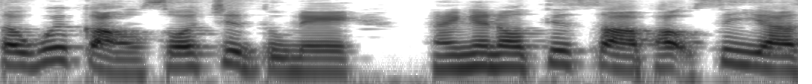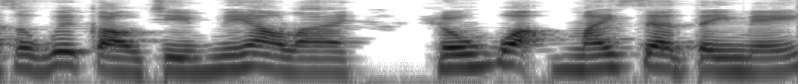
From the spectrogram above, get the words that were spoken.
ဇဝတ်ကောင်စောချစ်သူနဲ့ နိုင်ငံတော်တစ္ဆာဖောက်စစ်ရာဇဝတ်ကောင်ကြီးမင်းအောင်လှိုင်လုံးဝမိုက်ဆက်သိမ့်မယ်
